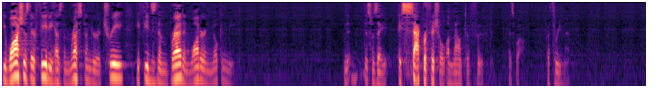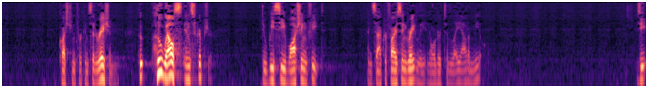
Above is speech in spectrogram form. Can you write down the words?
He washes their feet. He has them rest under a tree. He feeds them bread and water and milk and meat. This was a, a sacrificial amount of food as well for three men question for consideration. Who, who else in Scripture do we see washing feet and sacrificing greatly in order to lay out a meal? You see,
